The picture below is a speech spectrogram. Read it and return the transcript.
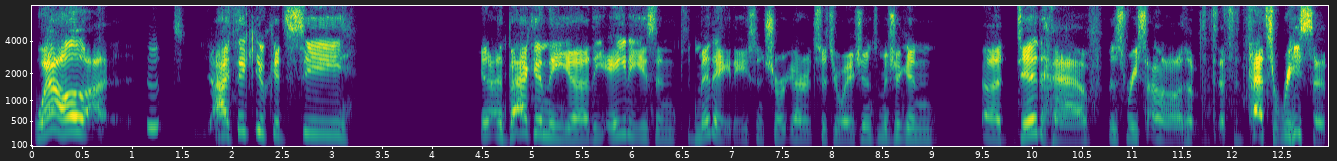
Well, I think you could see, you know, and back in the uh, the '80s and mid '80s in short yardage situations, Michigan uh, did have this recent. I don't know that's recent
